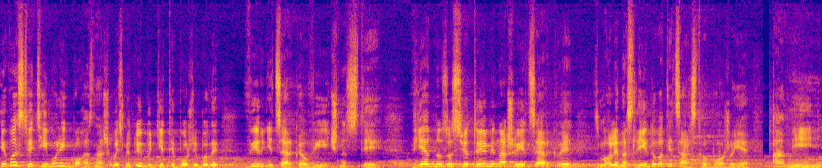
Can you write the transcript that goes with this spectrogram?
І ви, святі, моліть Бога з нас, щоб бо діти Божі були вірні церкви в вічності, в'єдно зо святими нашої церкви, змогли наслідувати Царство Божоє. Амінь.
